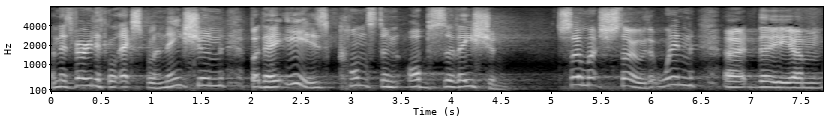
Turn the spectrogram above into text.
And there's very little explanation, but there is constant observation. So much so that when uh, the, um,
